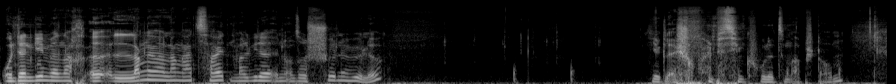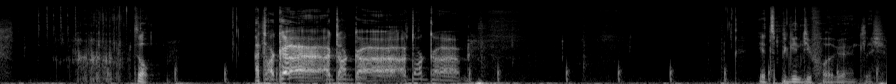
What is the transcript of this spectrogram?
Und dann gehen wir nach äh, langer, langer Zeit mal wieder in unsere schöne Höhle. Hier gleich schon mal ein bisschen Kohle zum Abstauben. So. Attacke! Attacke! Attacke! Jetzt beginnt die Folge endlich.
